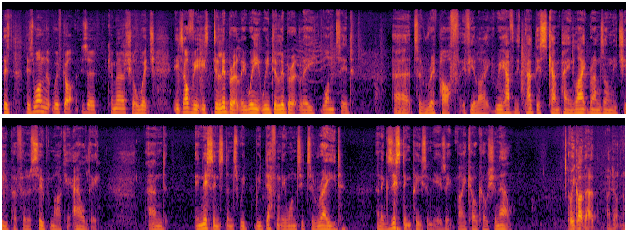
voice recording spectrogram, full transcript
There's, there's one that we've got, there's a commercial which it's obvious, it's deliberately, we, we deliberately wanted uh, to rip off, if you like. We have the, had this campaign, light brands only cheaper, for the supermarket Aldi. And in this instance, we, we definitely wanted to raid an existing piece of music by Coco Chanel. we got that. I don't know.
